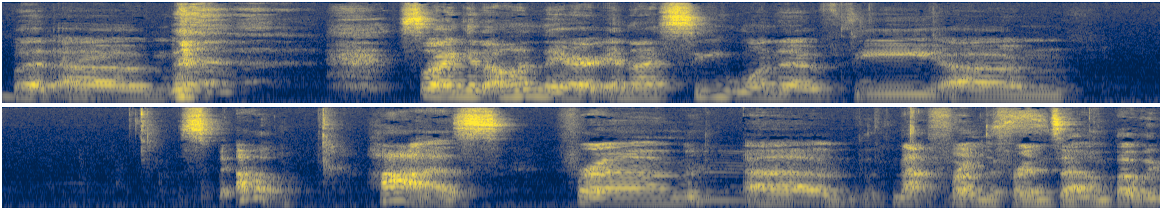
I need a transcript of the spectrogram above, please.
But um so I get on there and I see one of the um sp- oh, Haas from um not from the friend zone, but we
